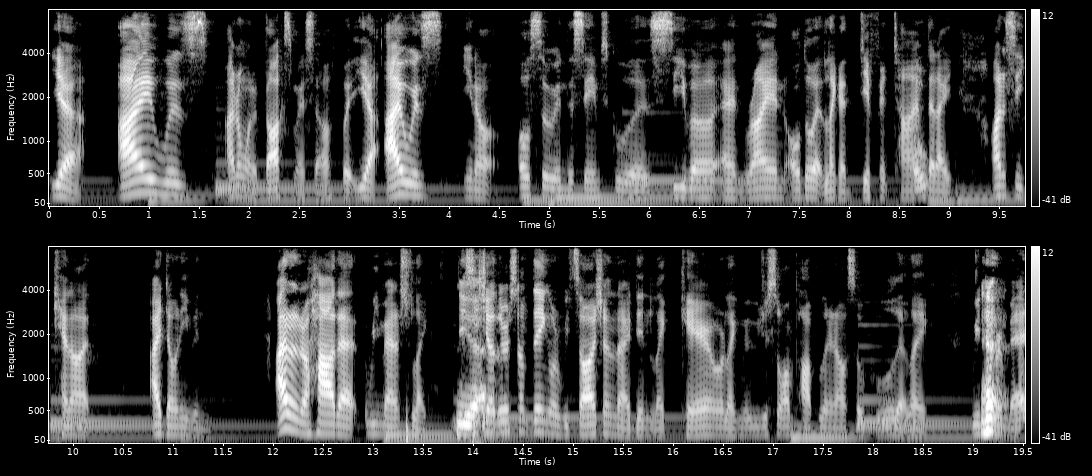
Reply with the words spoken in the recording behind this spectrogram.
Yeah, I was. I don't want to dox myself, but yeah, I was. You know, also in the same school as Siva and Ryan, although at like a different time Oh. that I honestly cannot. I don't even. I don't know how that we managed to like miss Yeah. each other or something, or we saw each other and I didn't like care, or like maybe we were just so unpopular and I was so cool that like we never met.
